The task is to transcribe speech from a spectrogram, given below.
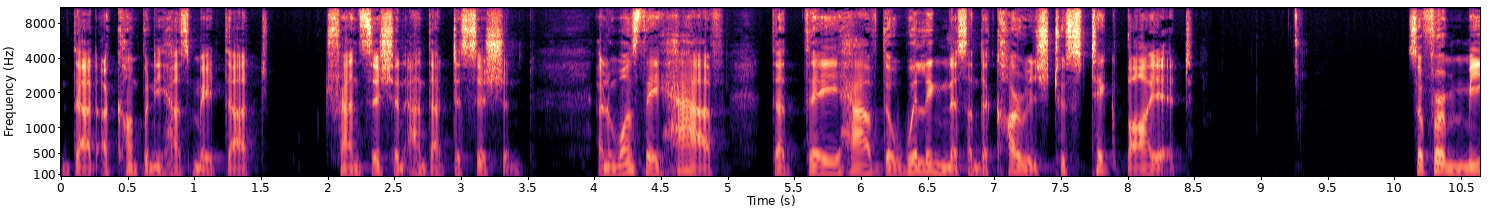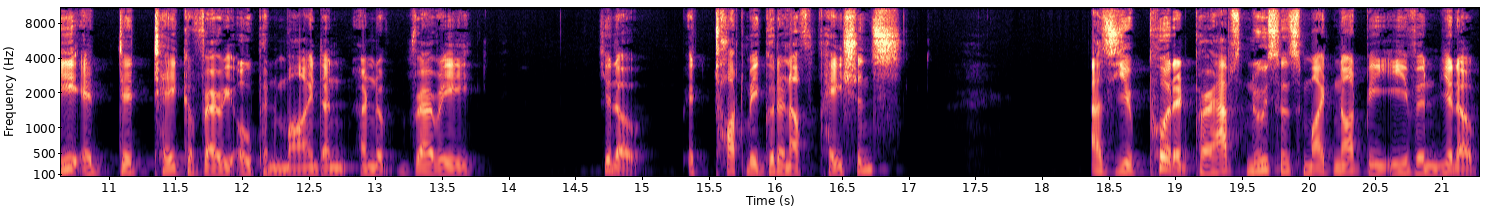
that a company has made that transition and that decision. And once they have, that they have the willingness and the courage to stick by it. So for me, it did take a very open mind and, and a very, you know, it taught me good enough patience. As you put it, perhaps nuisance might not be even, you know,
